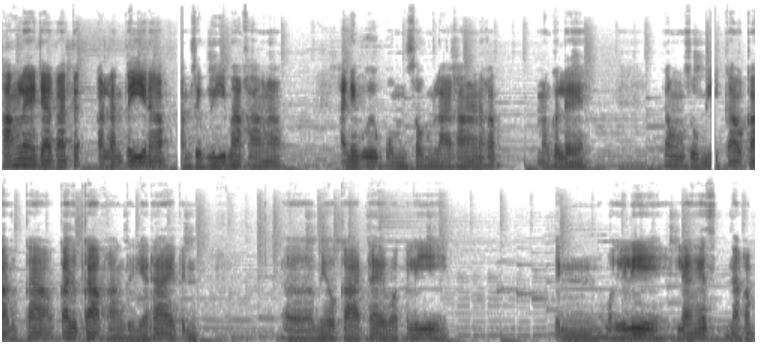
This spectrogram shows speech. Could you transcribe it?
ครั้งแรกจะการันตีนะครับสามสิบหรือยี่ห้าครั้งนะครับ อันนี้คือผมสุมหลายครั้งแล้วนะครับ มันก็เลยต้องสุ่มอีกเก้าเก้าสิบเก้าเก้าสิบเก้าครั้งถึงจะได้เป็นเอ่อมีโอกาสได้วาคิลี่เป็นวาคิลี่แรงเอสนะครับ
